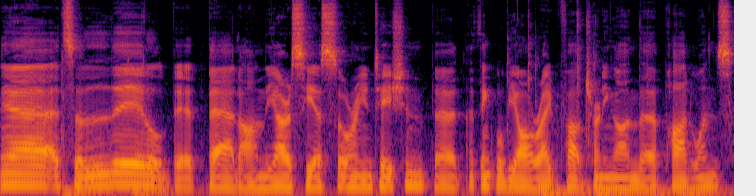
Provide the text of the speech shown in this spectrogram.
Yeah, it's a little bit bad on the RCS orientation, but I think we'll be alright without turning on the pod ones.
